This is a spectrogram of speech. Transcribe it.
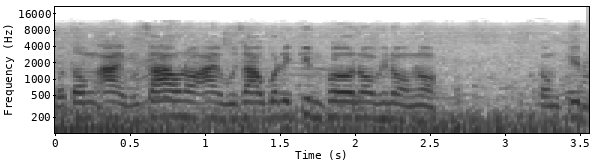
บ่ต้องอ้ายผู้สาวเนาะอ้ายผู้สาวบ่ได้กินเพอเนาะพี่น้องเนาะ ต้องกิน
